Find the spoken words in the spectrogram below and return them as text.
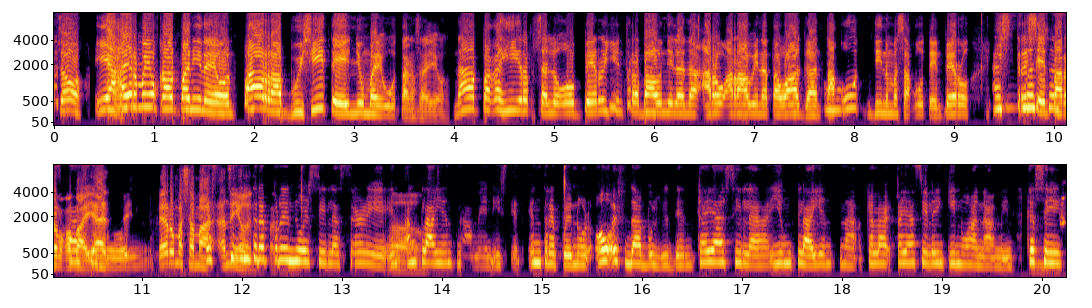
So, i-hire mo yung company na yon para buisitin yung may utang sa'yo. Napakahirap sa loob pero yung trabaho nila na araw-arawin na tawagan, takot, hindi naman sakutin, pero much para possible. Pero masama, Kasi ano yun? entrepreneur sila, sir. Eh. And Ah. ang client namin is entrepreneur, OFW din. Kaya sila, yung client na, kaya, sila yung kinuha namin. Kasi Hmm.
